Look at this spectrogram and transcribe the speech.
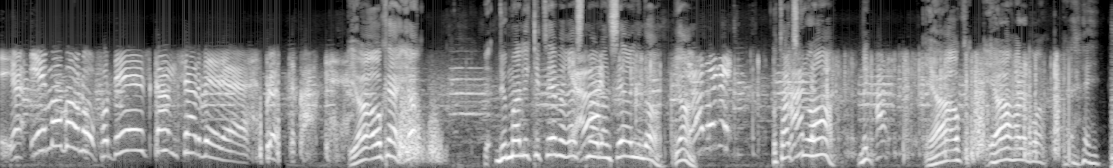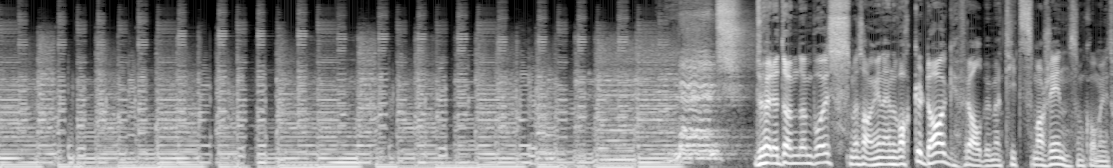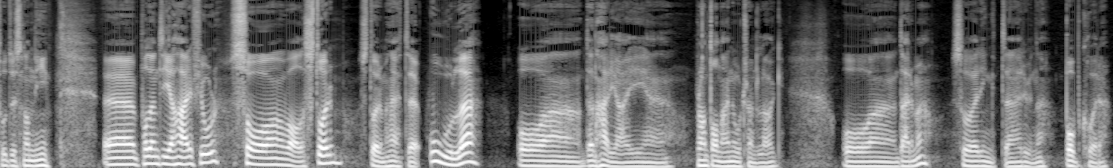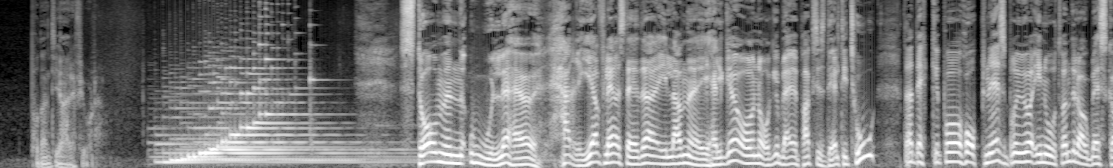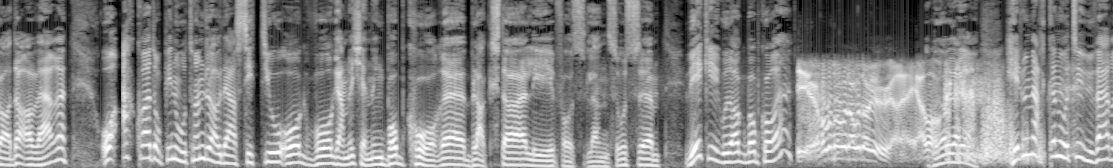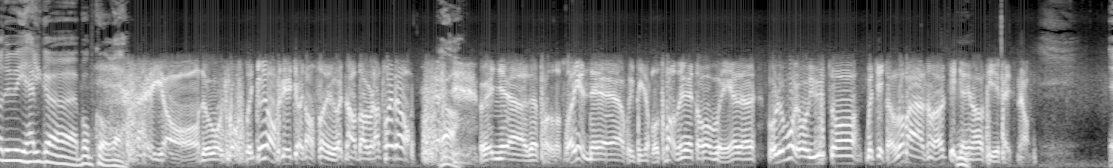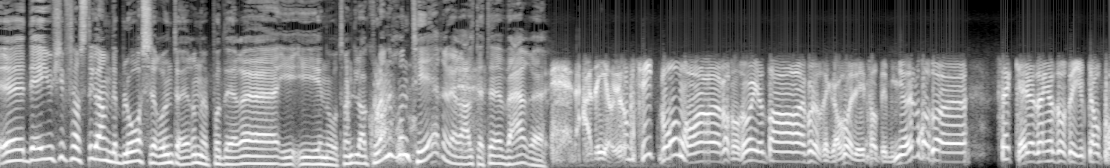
Ja, jeg må gå nå, for det skal servere bløtkake. ja, ok. ja. Du må ha lykke til med resten av lanseringen, da. Ja, det er det. Og takk skal du ha. Men, ja, ok. Ja, ha det bra. Hei. Du hører DumDum Boys med sangen En vakker dag fra albumet Tidsmaskin, som kom i 2009. Eh, På den tida her i fjor så var det storm. Stormen heter Ole, og eh, den herja i eh, blant annet i Nord-Trøndelag. Og dermed så ringte Rune Bob Kåre på den tida her i fjor. Stormen Ole har herja flere steder i landet i helga, og Norge ble i praksis delt i to, da dekket på Håpnesbrua i Nord-Trøndelag ble skada av været. Og akkurat oppe i Nord-Trøndelag der sitter jo òg vår gamle kjenning Bob Kåre Blakstad i Fosslandsos. Viki. god dag, Bob Kåre. Ja, god da, da, da, ja, ja, God dag, ja. Har du merka noe til uværet du i helga, Bob Kåre? Ja, var flott ikke da, for det er ikke altså, det er da ble det da. Ja. Eh, det passer seg inn, det er for ikke på banen, vet du, og det hvor du går ut og må titte på meg, så da sitter jeg og fire peisen, ja. Eh, Det er jo ikke første gang det blåser rundt ørene på dere i, i Nord-Trøndelag. Hvordan håndterer dere alt dette været? Nei, det gjør jo sitt mål. og vet du, så helt da, forholdssikret for litt satt i min øl, sekker jeg tenker, så styrt jeg opp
